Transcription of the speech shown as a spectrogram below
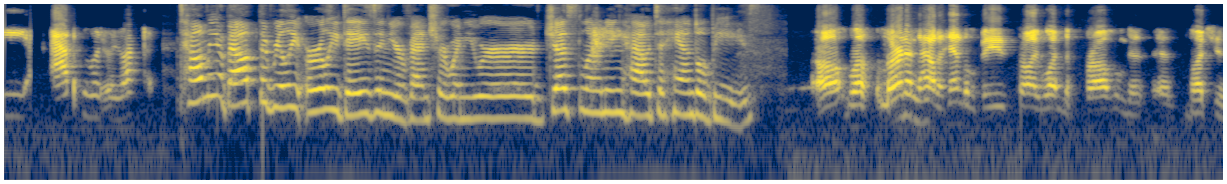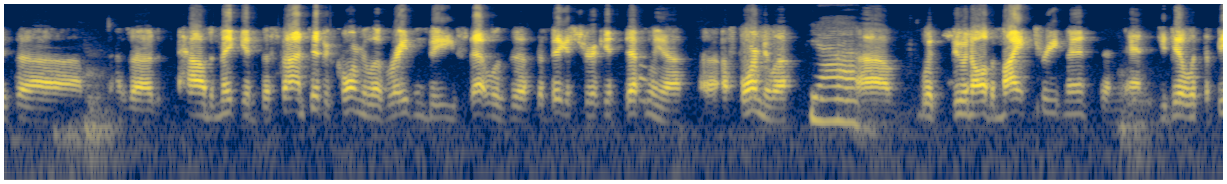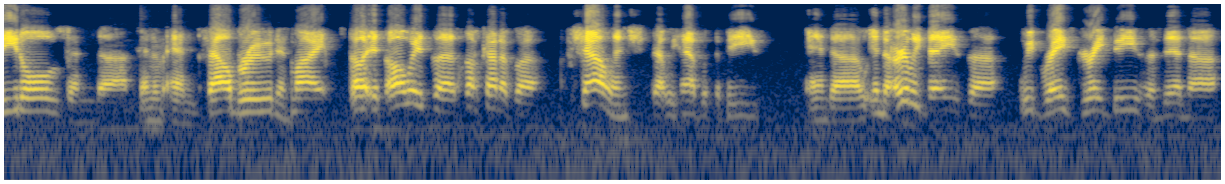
absolutely love. Tell me about the really early days in your venture when you were just learning how to handle bees. Oh well, learning how to handle bees probably wasn't the problem as, as much as uh, as uh, how to make it the scientific formula of raising bees. That was the the biggest trick. It's definitely a a, a formula Yeah. uh, with doing all the mite treatments and, and you deal with the beetles and uh, and and foul brood and mite. So it's always uh, some kind of a challenge that we have with the bees. And uh, in the early days, uh, we'd raise great bees and then uh,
